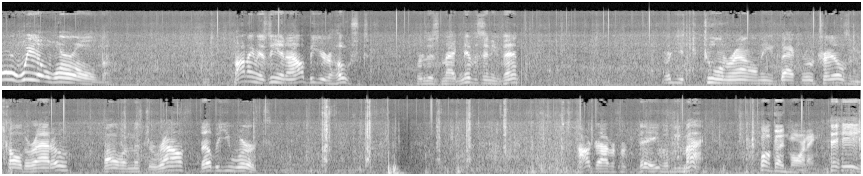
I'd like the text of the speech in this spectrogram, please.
Four Wheel World. My name is Ian and I'll be your host for this magnificent event. We're just tooling around on these back road trails in Colorado following Mr. Ralph W. Worth. Our driver for today will be Mike. Well, good morning. Hey.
